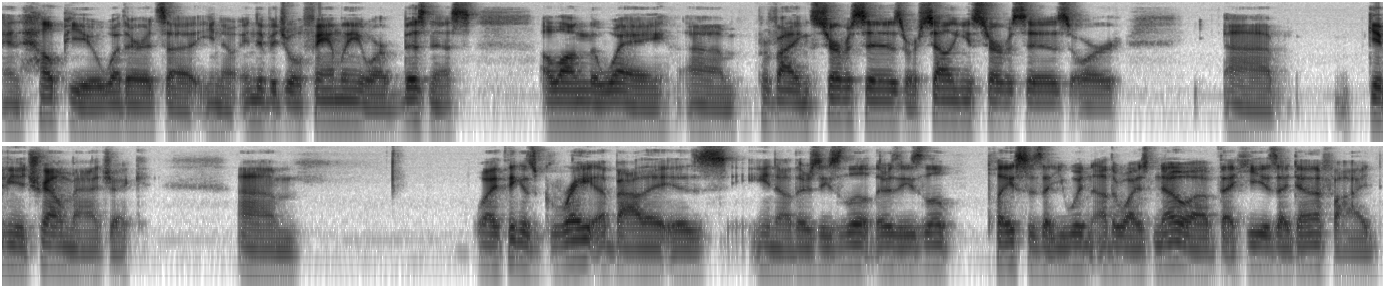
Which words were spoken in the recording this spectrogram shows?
and help you, whether it's a you know individual family or business, along the way, um, providing services or selling you services or uh, giving you trail magic. Um, what I think is great about it is you know there's these little there's these little places that you wouldn't otherwise know of that he has identified,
